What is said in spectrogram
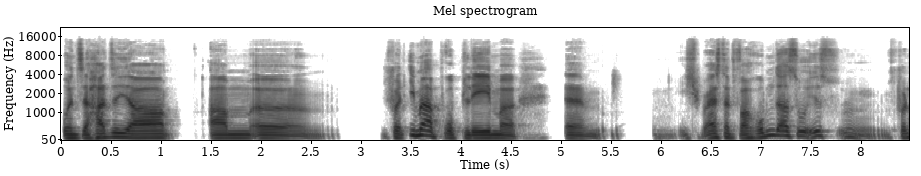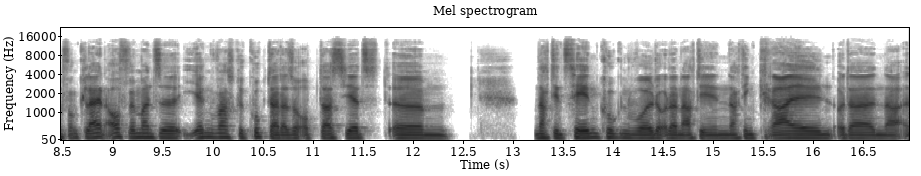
Und sie hatte ja am äh, schon immer Probleme. Ich weiß nicht, warum das so ist. äh, Schon von klein auf, wenn man sie irgendwas geguckt hat. Also ob das jetzt ähm, nach den Zähnen gucken wollte oder nach den, nach den Krallen oder nach,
